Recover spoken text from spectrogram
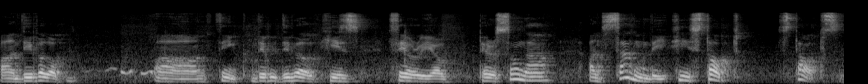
uh, develop, uh, think, de develop his theory of persona, and suddenly he stopped, stops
